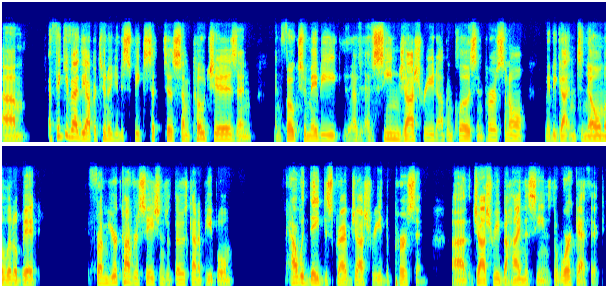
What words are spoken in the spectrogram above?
Um, I think you've had the opportunity to speak to some coaches and and folks who maybe have, have seen Josh Reed up and close and personal, maybe gotten to know him a little bit. From your conversations with those kind of people, how would they describe Josh Reed, the person, uh, Josh Reed behind the scenes, the work ethic,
